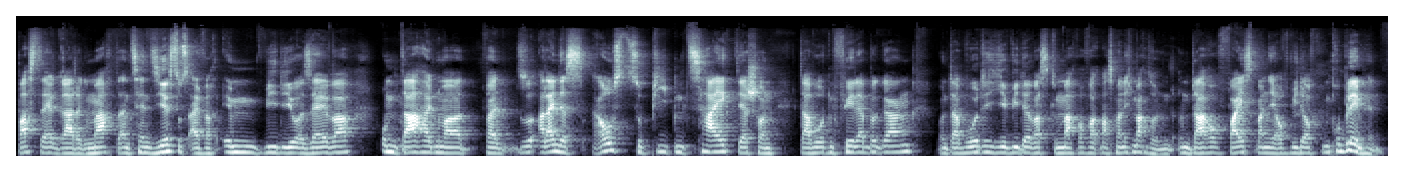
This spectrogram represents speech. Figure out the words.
was der gerade gemacht, dann zensierst du es einfach im Video selber, um da halt nochmal, weil so allein das rauszupiepen zeigt ja schon, da wurde ein Fehler begangen und da wurde hier wieder was gemacht, was man nicht machen soll. Und, und darauf weist man ja auch wieder auf ein Problem hin.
